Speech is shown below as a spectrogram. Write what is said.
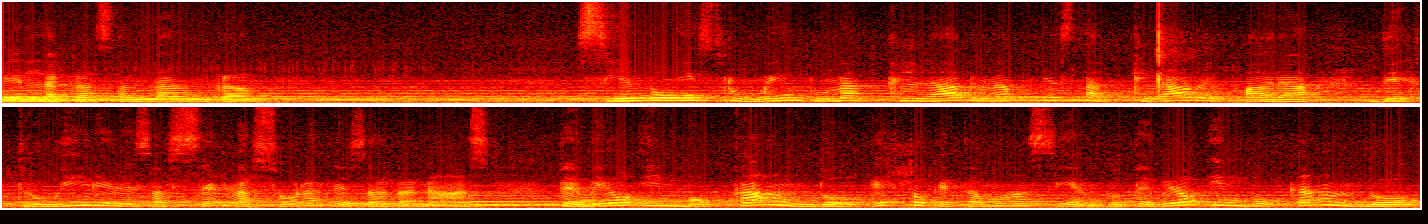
en la Casa Blanca siendo un instrumento, una clave, una pieza clave para destruir y deshacer las obras de Satanás. Te veo invocando esto que estamos haciendo, te veo invocando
